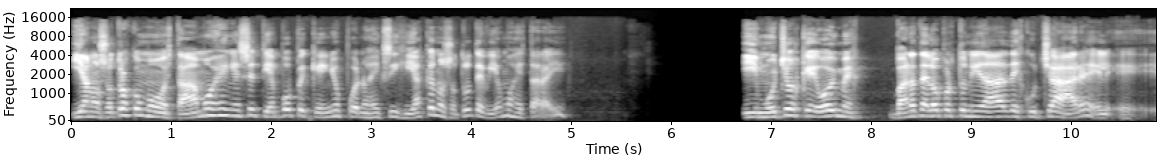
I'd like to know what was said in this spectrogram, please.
Y a nosotros como estábamos en ese tiempo pequeño, pues nos exigían que nosotros debíamos estar ahí. Y muchos que hoy me van a tener la oportunidad de escuchar el, eh,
